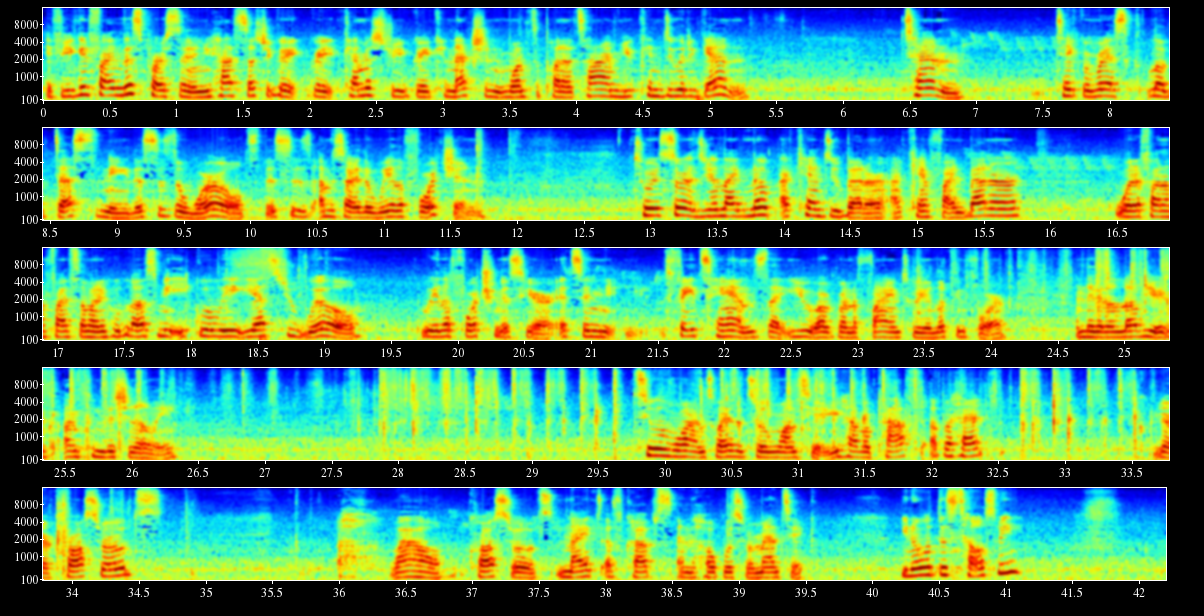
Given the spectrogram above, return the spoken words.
if you can find this person and you had such a great, great chemistry, great connection once upon a time, you can do it again. 10. Take a risk. Look, destiny. This is the world. This is, I'm sorry, the Wheel of Fortune. Two Swords, you're like, nope, I can't do better. I can't find better. What if I don't find somebody who loves me equally? Yes, you will. Wheel of Fortune is here. It's in fate's hands that you are going to find who you're looking for. And they're going to love you unconditionally. Two of Wands. Why is it Two of Wands here? You have a path up ahead. You're at crossroads. Oh, wow. Crossroads. Knight of Cups and the Hopeless Romantic. You know what this tells me?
